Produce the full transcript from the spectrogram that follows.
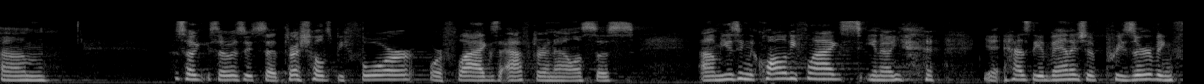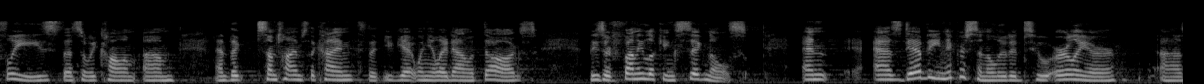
Um, so, so as I said, thresholds before or flags after analysis. Um, using the quality flags, you know, it has the advantage of preserving fleas. That's what we call them. Um, and the, sometimes the kind that you get when you lay down with dogs. These are funny-looking signals. And as Debbie Nickerson alluded to earlier, uh,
